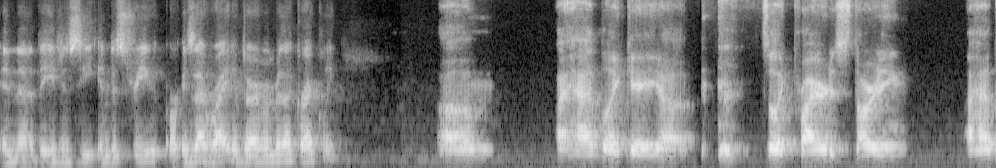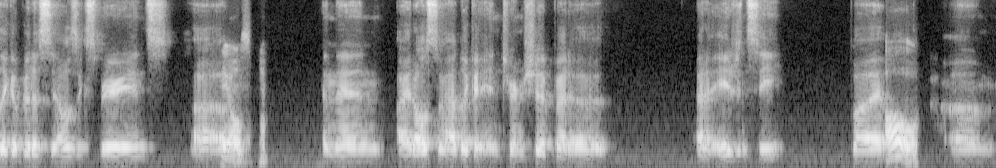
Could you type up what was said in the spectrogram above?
in uh, the agency industry, or is that right? Do I remember that correctly? Um, I had like a uh, so like prior to starting, I had like a bit of sales experience. Um, sales. And then I had also had like an internship at a at an agency, but oh, um,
